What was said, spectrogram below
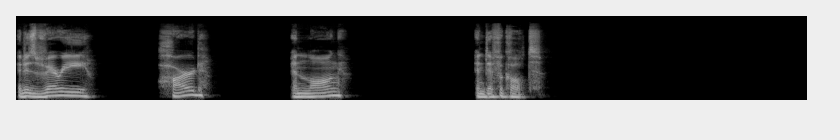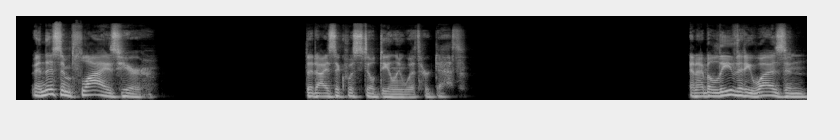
It is very hard and long and difficult. And this implies here that Isaac was still dealing with her death. And I believe that he was. And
